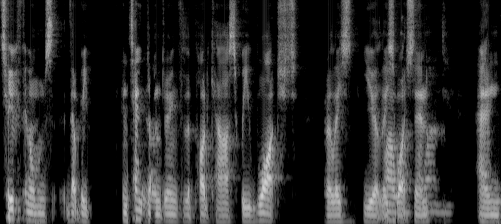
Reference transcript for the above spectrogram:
two films that we intended on doing for the podcast, we watched, or at least you at least watched them, and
